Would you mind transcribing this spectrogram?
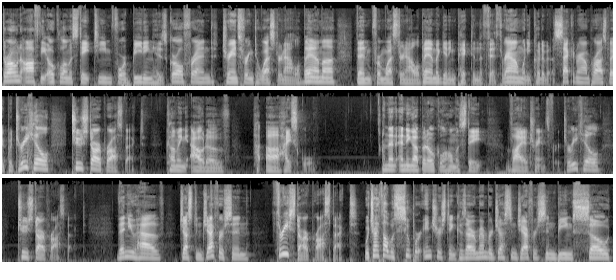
thrown off the Oklahoma State team for beating his girlfriend, transferring to Western Alabama, then from Western Alabama getting picked in the fifth round when he could have been a second round prospect. But Tyreek Hill, two star prospect coming out of uh, high school, and then ending up at Oklahoma State via transfer. Tyreek Hill, two star prospect. Then you have Justin Jefferson, three star prospect, which I thought was super interesting because I remember Justin Jefferson being so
